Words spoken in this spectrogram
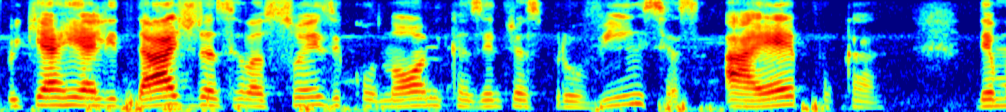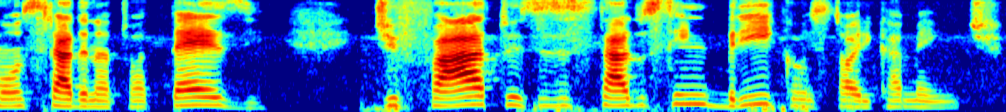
porque a realidade das relações econômicas entre as províncias, à época demonstrada na tua tese, de fato, esses estados se imbricam historicamente.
